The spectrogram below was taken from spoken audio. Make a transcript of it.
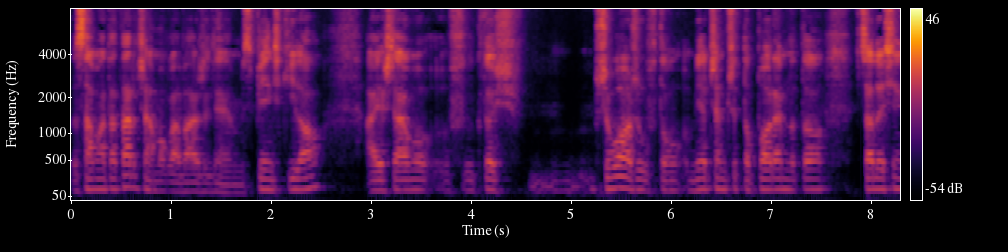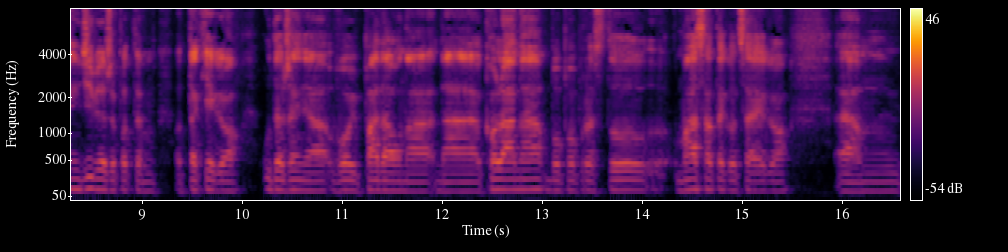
to sama ta tarcza mogła ważyć, nie wiem, z 5 kilo, a jeszcze mu ktoś przyłożył w tą mieczem czy toporem, no to wcale się nie dziwię, że potem od takiego uderzenia woj padał na, na kolana, bo po prostu masa tego całego um,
